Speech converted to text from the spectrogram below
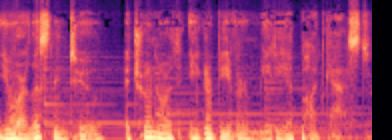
You are listening to a True North Eager Beaver Media Podcast.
